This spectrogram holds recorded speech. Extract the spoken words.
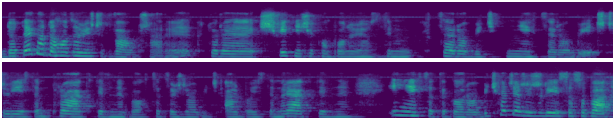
Do tego dochodzą jeszcze dwa obszary, które świetnie się komponują z tym chcę robić, nie chcę robić, czyli jestem proaktywny, bo chcę coś robić, albo jestem reaktywny i nie chcę tego robić. Chociaż jeżeli jest osoba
